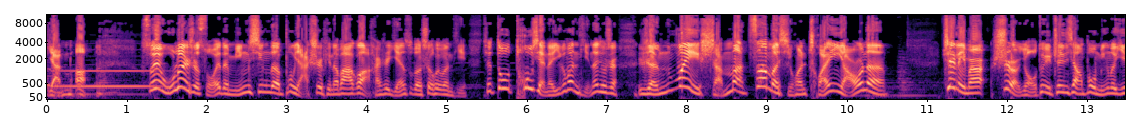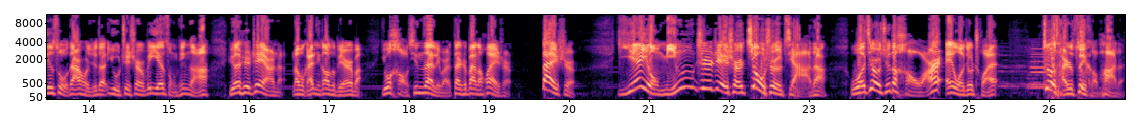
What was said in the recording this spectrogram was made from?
盐吧。所以，无论是所谓的明星的不雅视频的八卦，还是严肃的社会问题，其实都凸显着一个问题，那就是人为什么这么喜欢传谣呢？这里面是有对真相不明的因素，大家伙觉得哟这事儿危言耸听啊，原来是这样的，那我赶紧告诉别人吧，有好心在里边，但是办了坏事，但是也有明知这事儿就是假的，我就是觉得好玩，哎，我就传，这才是最可怕的。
